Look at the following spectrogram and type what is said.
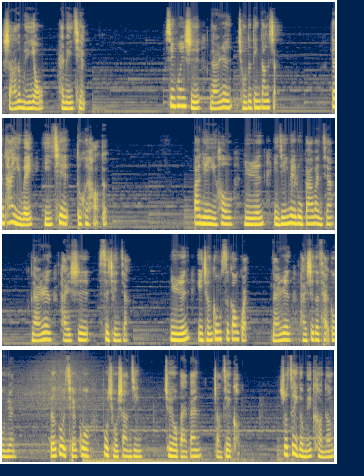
啥都没有，还没钱。新婚时，男人穷得叮当响，但他以为一切都会好的。八年以后，女人已经月入八万加，男人还是四千加。女人已成公司高管，男人还是个采购员，得过且过，不求上进，却又百般找借口，说这个没可能，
